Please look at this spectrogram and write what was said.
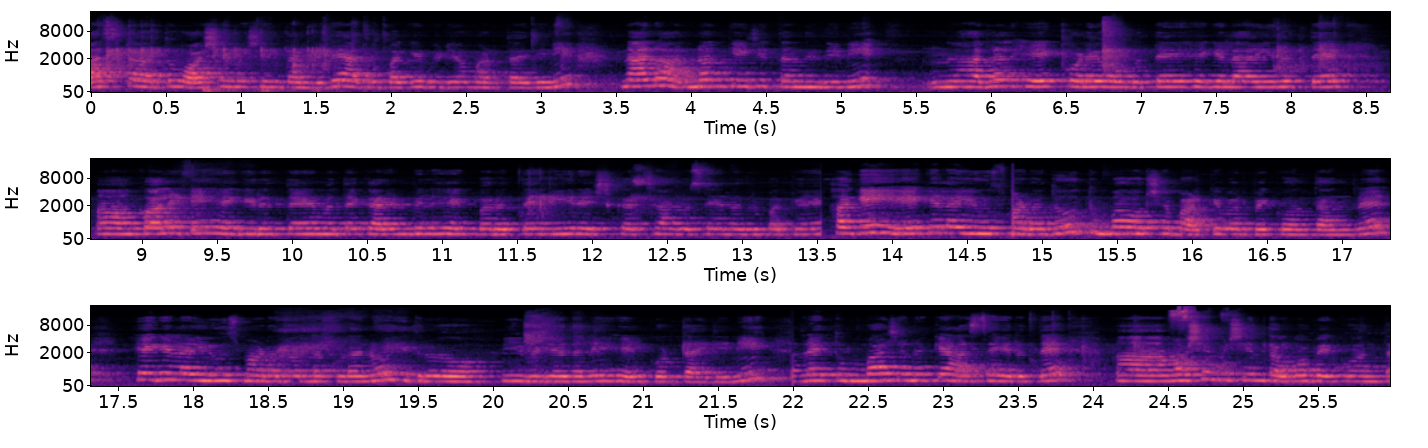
ಆಸ್ಟಾರ್ದು ವಾಷಿಂಗ್ ಮಿಷಿನ್ ತಂದಿದ್ದೆ. ಅದ್ರ ಬಗ್ಗೆ ವಿಡಿಯೋ ಮಾಡ್ತಾ ಇದ್ದೀನಿ. ನಾನು ಹನ್ನೊಂದು ಕೆ ಜಿ ತಂದಿದ್ದೀನಿ. ಅದರಲ್ಲಿ ಹೇಗೆ ಕೊಳೆ ಹೋಗುತ್ತೆ, ಹೇಗೆಲ್ಲ ಇರುತ್ತೆ ಕ್ವಾಲಿಟಿ ಹೇಗಿರುತ್ತೆ, ಮತ್ತೆ ಕರೆಂಟ್ ಬಿಲ್ ಹೇಗೆ ಬರುತ್ತೆ, ನೀರು ಎಷ್ಟು ಖರ್ಚಾಗುತ್ತೆ ಅನ್ನೋದ್ರ ಬಗ್ಗೆ. ಹಾಗೆ ಹೇಗೆಲ್ಲ ಯೂಸ್ ಮಾಡೋದು ತುಂಬಾ ವರ್ಷ ಬಾಳಿಕೆ ಬರಬೇಕು ಅಂತ ಅಂದರೆ, ಹೇಗೆಲ್ಲ ಯೂಸ್ ಮಾಡೋದು ಅಂತ ಕೂಡ ಇದ್ರ ಈ ವಿಡಿಯೋದಲ್ಲಿ ಹೇಳ್ಕೊಡ್ತಾ ಇದ್ದೀನಿ. ಅಂದರೆ ತುಂಬಾ ಜನಕ್ಕೆ ಆಸೆ ಇರುತ್ತೆ ವಾಷಿಂಗ್ ಮಿಷಿನ್ ತಗೋಬೇಕು ಅಂತ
